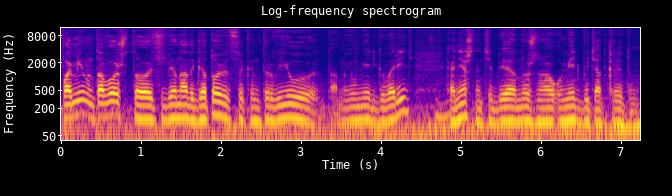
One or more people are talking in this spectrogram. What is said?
помимо того, что тебе надо готовиться к интервью там, и уметь говорить, конечно, тебе нужно уметь быть открытым.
